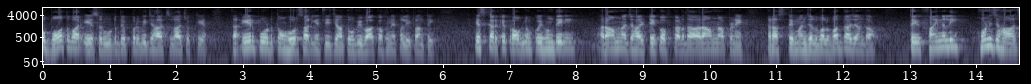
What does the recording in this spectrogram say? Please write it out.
ਉਹ ਬਹੁਤ ਵਾਰ ਇਸ ਰੂਟ ਦੇ ਉੱਪਰ ਵੀ ਜਹਾਜ਼ ਚਲਾ ਚੁੱਕੇ ਆ। ਤਾਂ 에ਅਰਪੋਰਟ ਤੋਂ ਹੋਰ ਸਾਰੀਆਂ ਚੀਜ਼ਾਂ ਤੋਂ ਵੀ ਵਾਕਿਫ ਨੇ ਭਲੀ ਭਾਂਤੀ। ਇਸ ਕਰਕੇ ਪ੍ਰੋਬਲਮ ਕੋਈ ਹੁੰਦੀ ਨਹੀਂ। ਆਰਾਮ ਨਾਲ ਜਹਾਜ਼ ਟੇਕ ਆਫ ਕਰਦਾ, ਆਰਾਮ ਨਾਲ ਆਪਣੇ ਰਸਤੇ ਮੰਜ਼ਿਲ ਵੱਲ ਵੱਧਦਾ ਜਾਂਦਾ। ਤੇ ਫਾਈਨਲੀ ਹੁਣ ਜਹਾਜ਼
